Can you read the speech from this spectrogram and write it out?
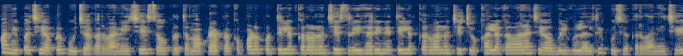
અને પછી આપણે પૂજા કરવાની છે. સૌપ્રથમ આપણે આપણા કપાળ પર તિલક કરવાનો છે, શ્રીહરિને તિલક કરવાનો છે, ચોખા લગાવવાના છે, અબિલ ગુલાલથી પૂજા કરવાની છે,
